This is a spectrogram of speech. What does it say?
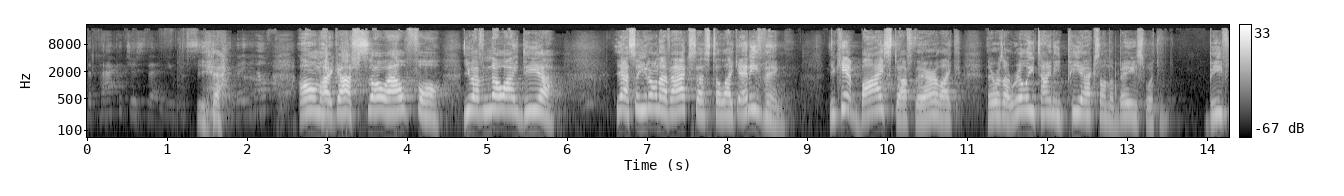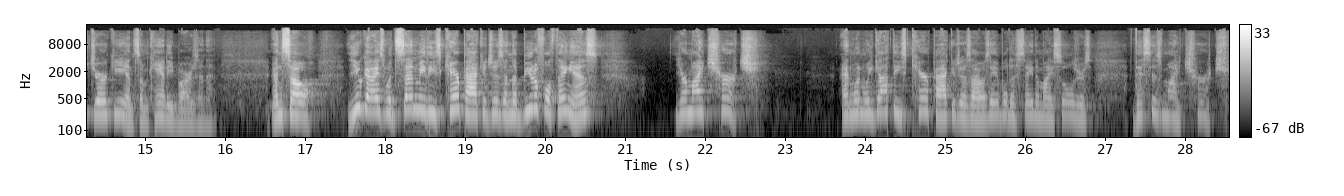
the packages that you received, Mm-hmm. Yeah. they? Oh my gosh, so helpful. You have no idea. Yeah, so you don't have access to like anything. You can't buy stuff there. Like there was a really tiny PX on the base with beef jerky and some candy bars in it. And so you guys would send me these care packages, and the beautiful thing is, you're my church. And when we got these care packages, I was able to say to my soldiers, This is my church.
